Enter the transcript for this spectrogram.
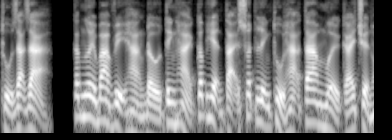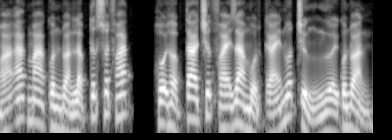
thủ dạ giả, các ngươi ba vị hàng đầu tinh hải cấp hiện tại xuất lĩnh thủ hạ ta 10 cái chuyển hóa ác ma quân đoàn lập tức xuất phát, hội hợp ta trước phái ra một cái nuốt chửng người quân đoàn,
